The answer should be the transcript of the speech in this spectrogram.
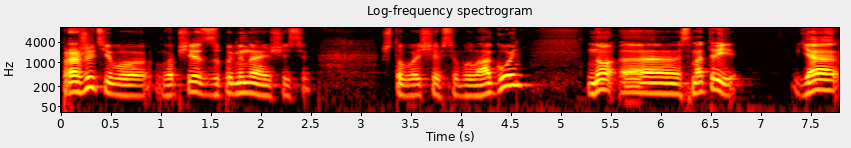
прожить его вообще запоминающийся, чтобы вообще все было огонь. Но э, смотри, я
